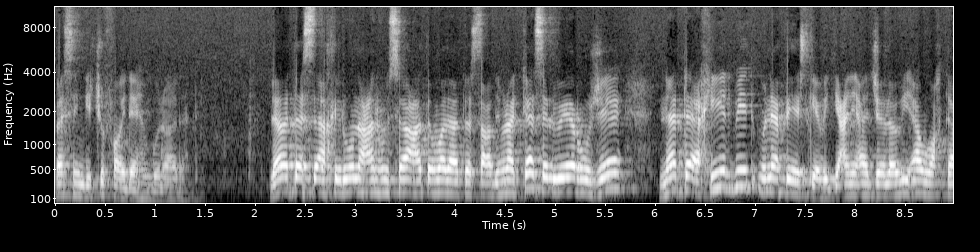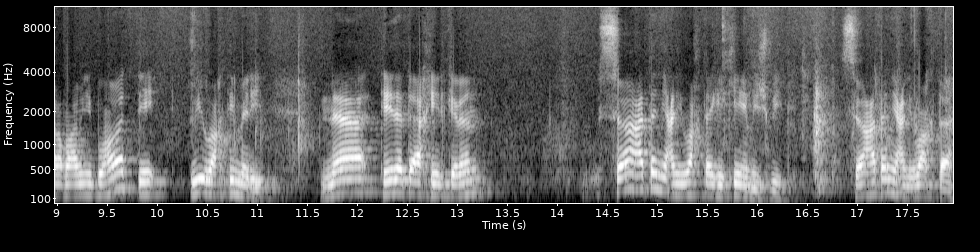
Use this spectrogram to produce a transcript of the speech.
بس انگي چو فايده هنگون عادت لا تستأخرون عنه ساعة ولا تستخدمون كسل وير رجاء نتأخير بيت ونبيست كبيت يعني أجلوي أو وقت رب بهات دي وي وقتي مريد نا تيدا تأخير كرن ساعة يعني وقتك كيمش بيت ساعة يعني وقته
